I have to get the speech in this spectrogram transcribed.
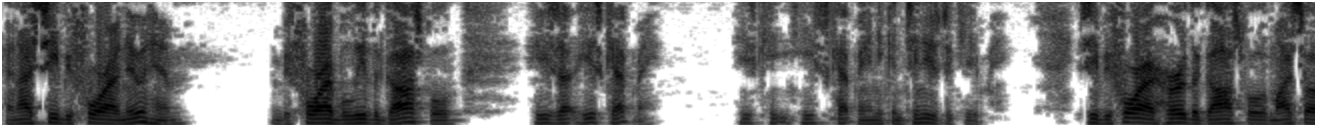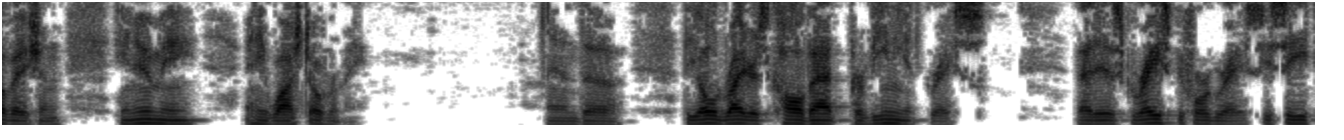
And I see before I knew him and before I believed the gospel, he's, he's kept me. He's, he's kept me and he continues to keep me. You see, before I heard the gospel of my salvation, he knew me and he watched over me. And, uh, the old writers call that prevenient grace. That is grace before grace. You see,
